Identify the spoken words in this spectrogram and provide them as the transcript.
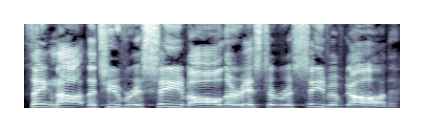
think not that you've received all there is to receive of God.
